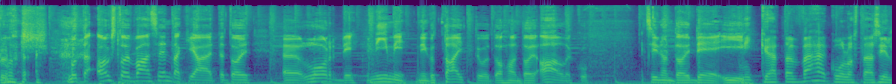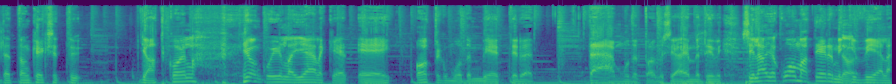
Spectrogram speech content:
Mutta onko toi vaan sen takia, että toi ö, Lordi-nimi niinku taittuu tohon toi alku? Et siinä on toi DI. Niin kyllähän toi vähän kuulostaa siltä, että on keksitty jatkoilla jonkun illan jälkeen, että ei, ootteko muuten miettinyt, että tämähän muuten toimisi ihan hemmetin hyvin. Sillä on joku oma termikin Joo. vielä,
